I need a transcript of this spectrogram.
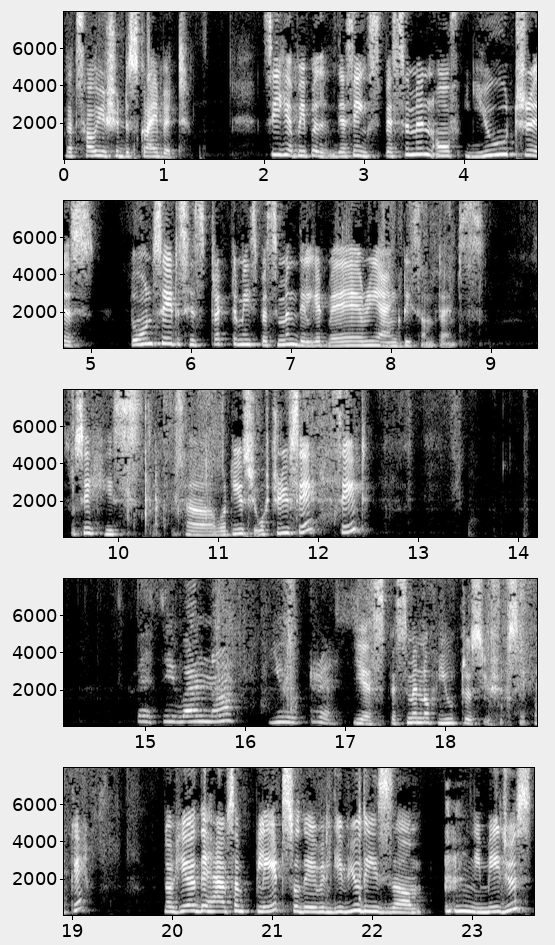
That's how you should describe it. See here people, they're saying specimen of uterus. Don't say it is hysterectomy specimen. They'll get very angry sometimes. So say his, uh, what do you, what should you say? Say it. Specimen of uterus. Yes, specimen of uterus you should say. Okay. Now here they have some plates. So they will give you these um, images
